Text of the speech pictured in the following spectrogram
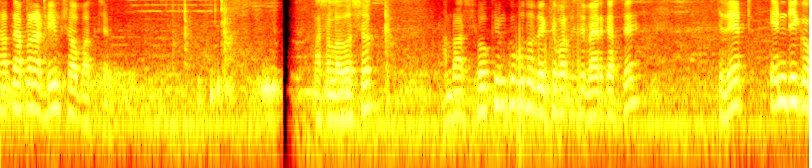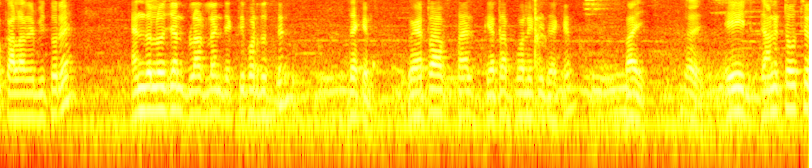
সাথে আপনারা ডিম সহ পাচ্ছেন। মাসাল্লাহ দর্শক আমরা শৌখিন কবুতর দেখতে পারতেছি ভাইয়ের কাছে। রেড এন্ডিগো কালারের ভিতরে অ্যান্ডোলোজিয়ান ব্লাড লাইন দেখতে পারতেছেন। দেখেন get up size get up quality দেখেন। ভাই এই ডানেরটা হচ্ছে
